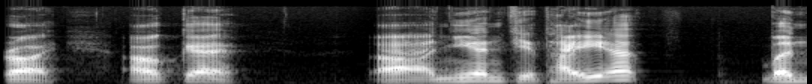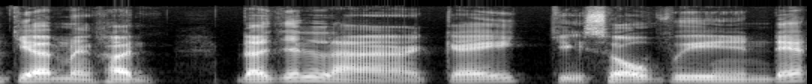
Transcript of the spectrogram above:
Rồi, ok. À, như anh chị thấy á, bên trên màn hình, đó chính là cái chỉ số VN-Index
